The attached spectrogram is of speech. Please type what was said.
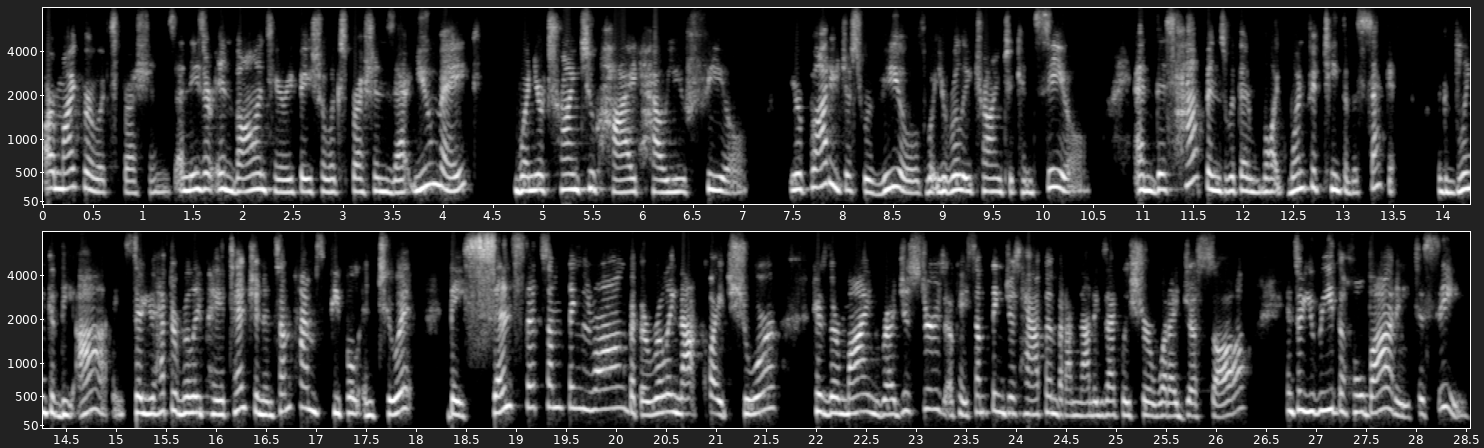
are micro expressions, and these are involuntary facial expressions that you make when you're trying to hide how you feel. Your body just reveals what you're really trying to conceal. And this happens within like 115th of a second, like a blink of the eye. So you have to really pay attention. And sometimes people intuit, they sense that something's wrong, but they're really not quite sure because their mind registers, okay, something just happened, but I'm not exactly sure what I just saw. And so you read the whole body to see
